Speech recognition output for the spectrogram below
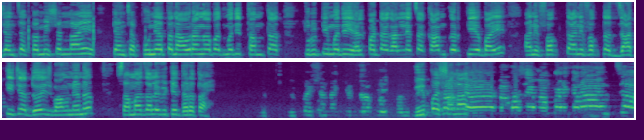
ज्यांचं कमिशन नाही त्यांच्या पुण्यात आणि औरंगाबादमध्ये थांबतात. त्रुटीमध्ये हेलपाटा घालण्याचं काम करते बाई. आणि फक्त आणि फक्त जातीच्या द्वेष भावनेनं समाजाला विटे धरत आहे. विपसना बाबासाहेब आंबेडकरांचा!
